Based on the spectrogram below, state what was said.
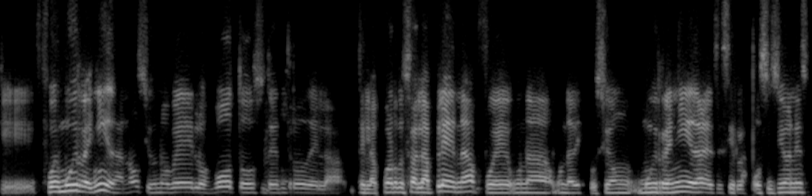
que fue muy reñida, ¿no? Si uno ve los votos dentro de la, del acuerdo de sala plena, fue una, una discusión muy reñida, es decir, las posiciones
